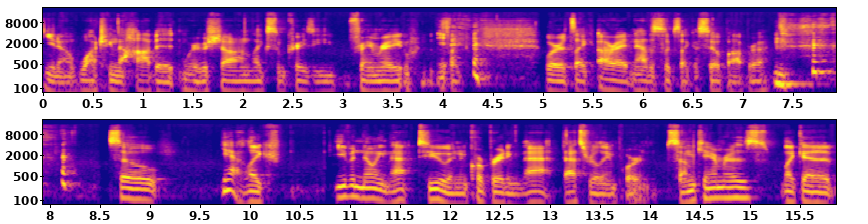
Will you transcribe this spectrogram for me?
you know watching the hobbit where it was shot on like some crazy frame rate it's Yeah. like where it's like all right now this looks like a soap opera. So yeah like even knowing that too and incorporating that that's really important. Some cameras like a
